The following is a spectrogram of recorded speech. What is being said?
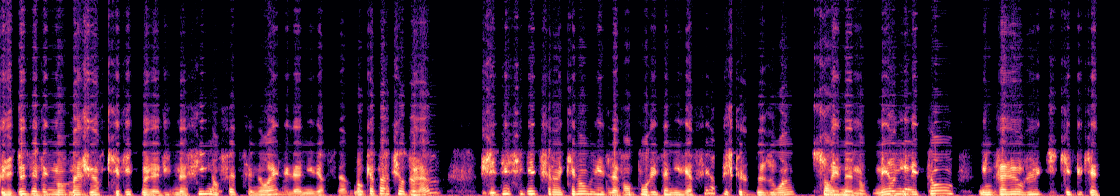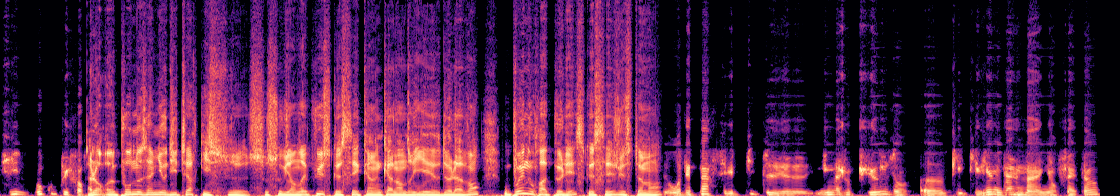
que les deux événements majeurs qui rythment la vie de ma fille, en fait, c'est Noël et l'anniversaire. Donc à partir de là, j'ai décidé de faire un calendrier de l'avant pour les anniversaires, puisque le besoin sont les mêmes, mais en y mettant une valeur ludique éducative beaucoup plus forte. Alors euh, pour nos amis auditeurs qui se, se souviendraient plus ce que c'est qu'un calendrier de l'avant, vous pouvez nous rappeler ce que c'est justement? Au départ, c'est des petites euh, images pieuses euh, qui, qui viennent d'Allemagne, en fait. hein.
